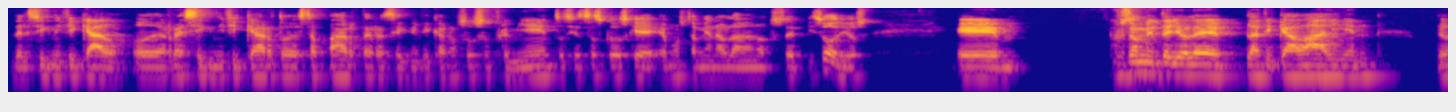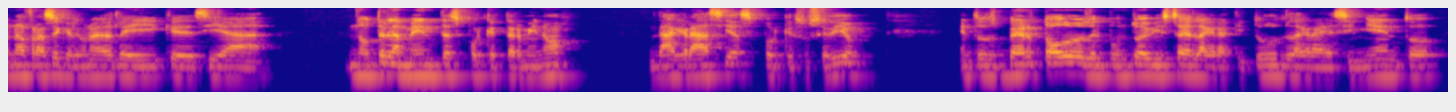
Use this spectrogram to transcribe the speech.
del significado o de resignificar toda esta parte, resignificar nuestros sufrimientos y estas cosas que hemos también hablado en otros episodios, eh, justamente yo le platicaba a alguien de una frase que alguna vez leí que decía, no te lamentes porque terminó, da gracias porque sucedió. Entonces, ver todo desde el punto de vista de la gratitud, el agradecimiento,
